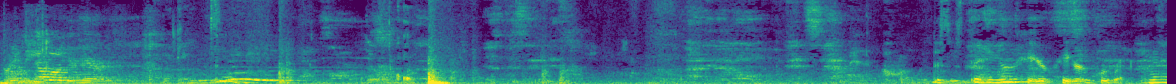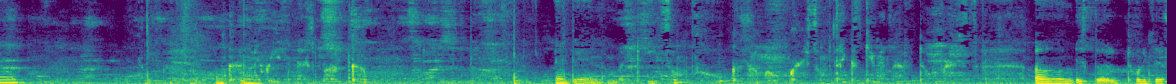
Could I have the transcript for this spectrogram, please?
This is the hair, hair, hair for right now. I'm currently reading this book. And then I'm gonna eat some food because I'm hungry. Some Thanksgiving leftovers. Um, it's the 25th.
